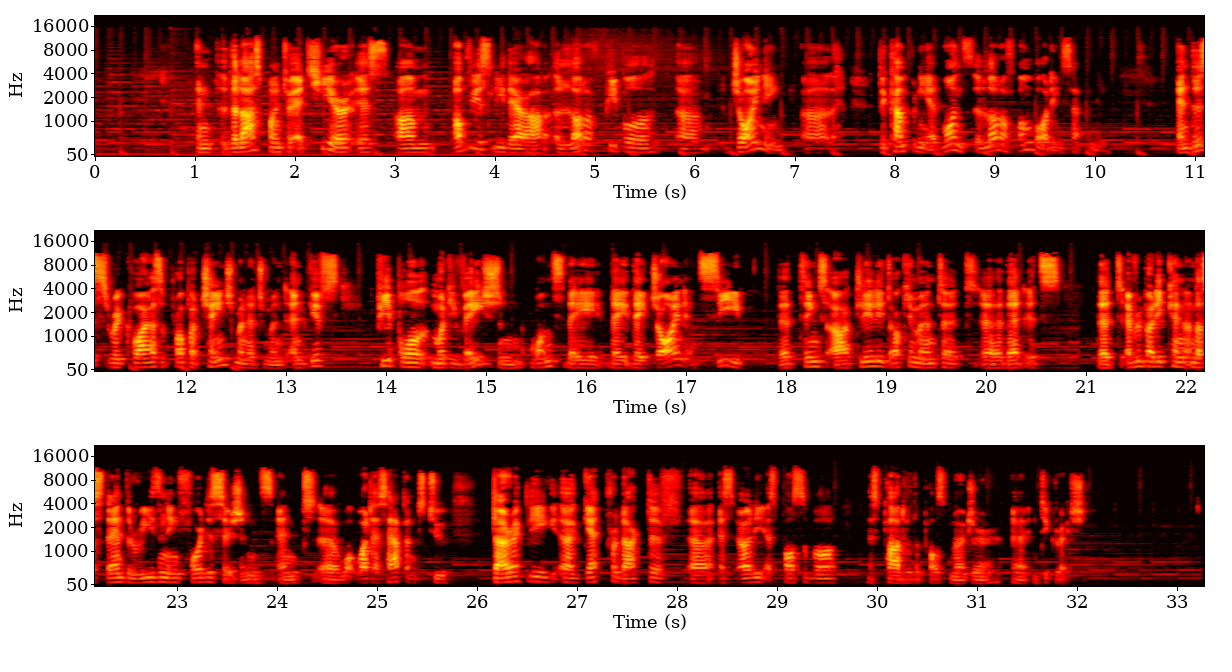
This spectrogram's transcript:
And the last point to add here is um, obviously there are a lot of people um, joining uh, the company at once, a lot of onboardings happening. And this requires a proper change management and gives people motivation once they, they, they join and see that things are clearly documented, uh, that it's that everybody can understand the reasoning for decisions and uh, what, what has happened to directly uh, get productive uh, as early as possible as part of the post-merger uh, integration.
